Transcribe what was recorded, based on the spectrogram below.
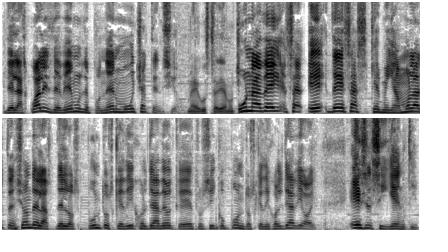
de las cuales debemos de poner mucha atención. Me gustaría mucho. Una de esas, eh, de esas que me llamó la atención de, las, de los puntos que dijo el día de hoy, que estos cinco puntos que dijo el día de hoy, es el siguiente.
